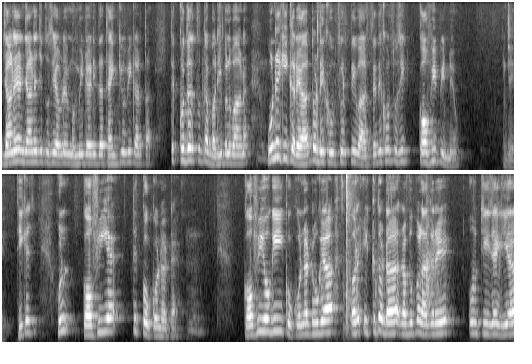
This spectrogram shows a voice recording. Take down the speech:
ਜਾਣੇ ਅਣਜਾਣੇ 'ਚ ਤੁਸੀਂ ਆਪਣੇ ਮੰਮੀ ਡੈਡੀ ਦਾ ਥੈਂਕ ਯੂ ਵੀ ਕਰਤਾ। ਤੇ ਕੁਦਰਤ ਤਾਂ ਬੜੀ ਬਲਵਾਨ ਹੈ। ਉਹਨੇ ਕੀ ਕਰਿਆ? ਤੁਹਾਡੀ ਖੂਬਸੂਰਤੀ ਵਾਸਤੇ ਦੇਖੋ ਤੁਸੀਂ ਕਾਫੀ ਪੀਂਦੇ ਹੋ। ਜੀ। ਠੀਕ ਹੈ ਜੀ? ਹੁਣ ਕਾਫੀ ਹੈ ਤੇ ਕੋਕੋਨਟ ਹੈ। ਕੌਫੀ ਹੋ ਗਈ ਕੋਕੋਨਟ ਹੋ ਗਿਆ ਔਰ ਇੱਕ ਤੁਹਾਡਾ ਰੱਬ ਭਲਾ ਕਰੇ ਉਹ ਚੀਜ਼ ਹੈਗੀ ਆ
